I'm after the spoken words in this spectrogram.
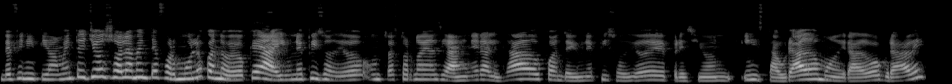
definitivamente yo solamente formulo cuando veo que hay un episodio, un trastorno de ansiedad generalizado, cuando hay un episodio de depresión instaurado, moderado o grave,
